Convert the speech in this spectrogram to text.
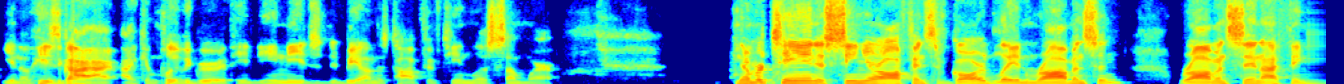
you know, he's a guy I, I, completely agree with. He, he needs to be on the top 15 list somewhere. Number 10 is senior offensive guard Layden Robinson. Robinson, I think,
